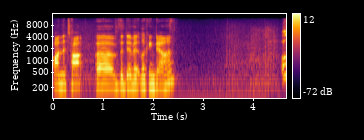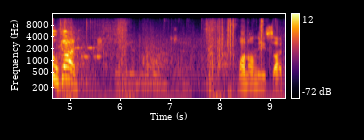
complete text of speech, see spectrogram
on the top of the divot looking down. Oh God. One on the east side.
